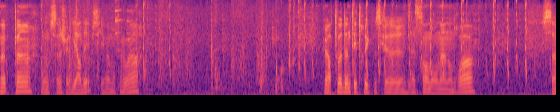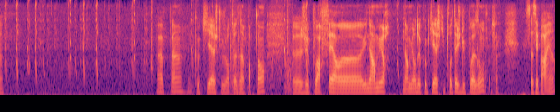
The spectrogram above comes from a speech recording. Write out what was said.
Hop, donc ça je vais le garder parce qu'il va m'en falloir. Alors toi donne tes trucs parce que la cendre on a un endroit. Ça. Hop, les coquillages toujours très important. Euh, je vais pouvoir faire euh, une armure, une armure de coquillage qui protège du poison. ça c'est pas rien.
